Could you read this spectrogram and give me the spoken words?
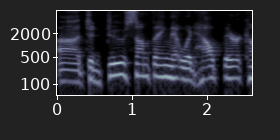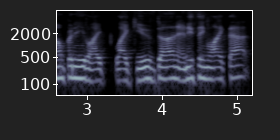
uh, to do something that would help their company, like like you've done. Anything like that?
